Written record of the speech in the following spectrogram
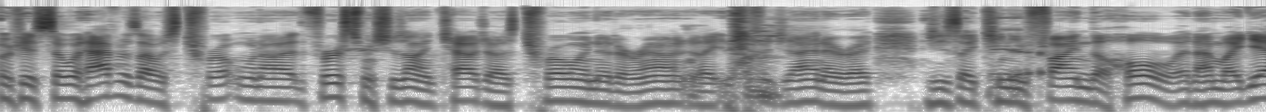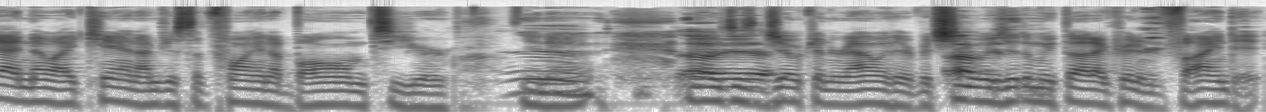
okay. So what happened I was twirl- when I first when she was on the couch, I was twirling it around like the vagina, right? And she's like, "Can you find the hole?" And I'm like, "Yeah, no, I can't. I'm just applying a balm to your, you know." I Oh, was just yeah. joking around with her, but she Obviously. legitimately thought I couldn't find it,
